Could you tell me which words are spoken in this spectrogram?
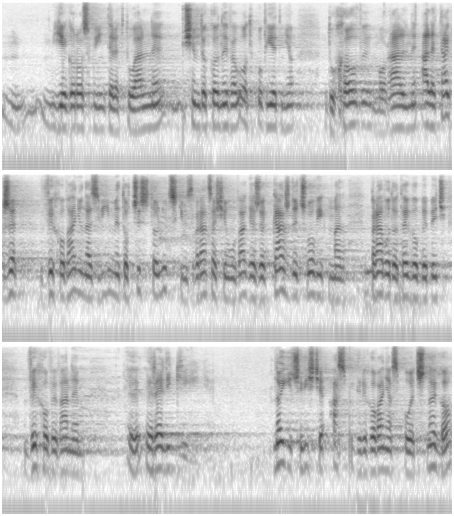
mm, jego rozwój intelektualny się dokonywał odpowiednio, duchowy, moralny, ale także w wychowaniu, nazwijmy to czysto ludzkim, zwraca się uwagę, że każdy człowiek ma prawo do tego, by być wychowywanym y, religijnie. No i oczywiście aspekt wychowania społecznego,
